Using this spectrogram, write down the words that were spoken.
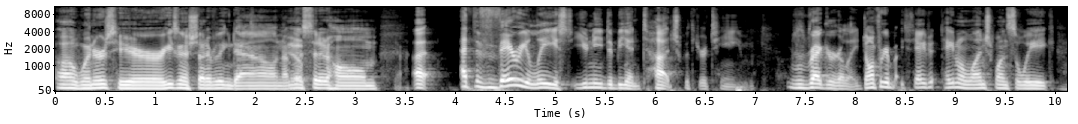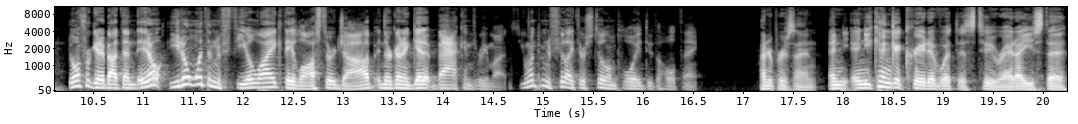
oh, winter's here. He's going to shut everything down. I'm going to sit at home. Uh, at the very least, you need to be in touch with your team regularly. Don't forget about take, taking a lunch once a week. Don't forget about them. They don't. You don't want them to feel like they lost their job and they're going to get it back in three months. You want them to feel like they're still employed through the whole thing. Hundred percent, and and you can get creative with this too, right? I used to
